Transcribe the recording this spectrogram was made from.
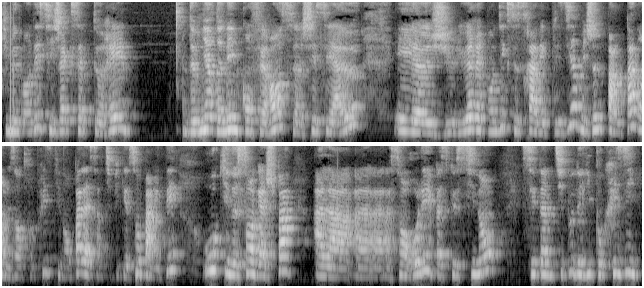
qui me demandait si j'accepterais de venir donner une conférence chez CAE. Et euh, je lui ai répondu que ce serait avec plaisir, mais je ne parle pas dans les entreprises qui n'ont pas la certification parité ou qui ne s'engagent pas à, la, à, s'enrôler, parce que sinon, c'est un petit peu de l'hypocrisie.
